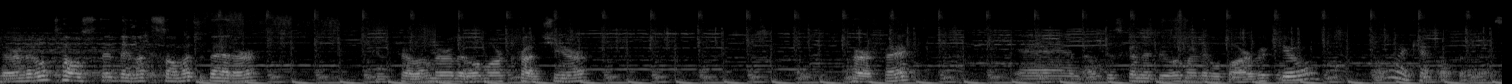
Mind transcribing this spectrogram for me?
They're a little toasted, they look so much better. You can feel them, they're a little more crunchier. Perfect. And I'm just gonna do my little barbecue. Oh, I can't open this.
